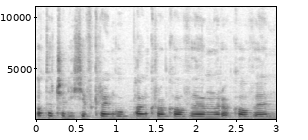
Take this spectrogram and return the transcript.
otoczyli się w kręgu punk rockowym, rockowym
